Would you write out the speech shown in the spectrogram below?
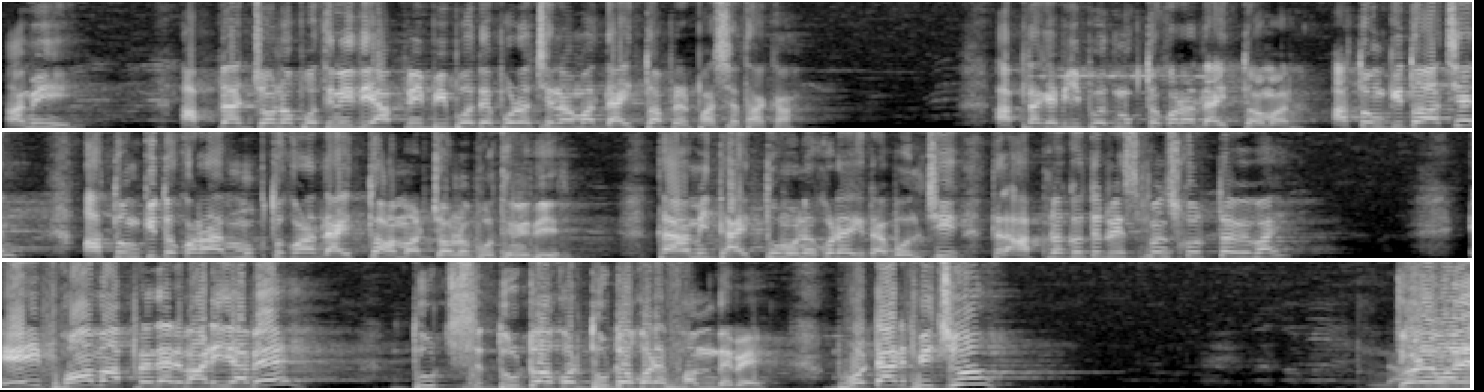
আমি, আপনার জনপ্রতিনিধি আপনি বিপদে পড়েছেন, আমার দায়িত্ব আপনার পাশে থাকা। আপনাকে বিপদ মুক্ত করার দায়িত্ব আমার। আতঙ্কিত আছেন? আতঙ্কিত করা, মুক্ত করার দায়িত্ব আমার জনপ্রতিনিধির। তাই আমি দায়িত্ব মনে করে এটা বলছি, তাহলে আপনাকেও তো রেসপন্স করতে হবে ভাই। এই ফর্ম আপনাদের বাড়ি যাবে। দুটো করে দুটো করে ফর্ম দেবে। ভোটার পিছু? জোরে বলে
